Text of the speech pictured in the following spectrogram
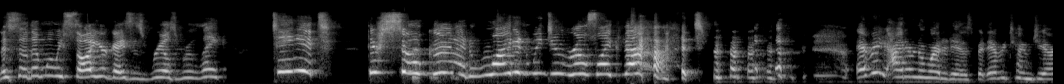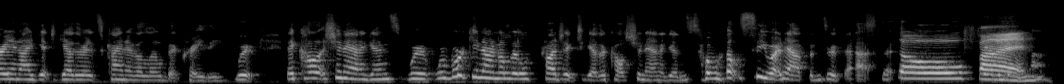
And so then when we saw your guys' reels, we are like, dang it, they're so good. Why didn't we do reels like that? every I don't know what it is, but every time Gerri and I get together, it's kind of a little bit crazy. We're they call it shenanigans. We're we're working on a little project together called shenanigans. So we'll see what happens with that. But, so fun.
